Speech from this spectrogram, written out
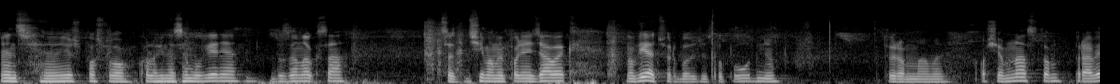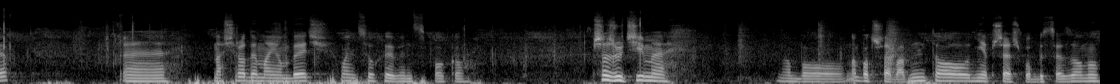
Więc e, już poszło kolejne zamówienie do Zanoxa. Co dzisiaj mamy poniedziałek, no wieczór, bo już jest po południu, którą mamy 18 prawie. E, na środę mają być łańcuchy, więc spoko. Przerzucimy, no bo, no bo trzeba. To nie przeszłoby sezonu.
